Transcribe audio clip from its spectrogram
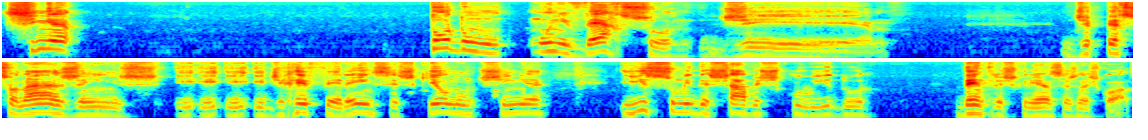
tinha todo um universo de, de personagens e, e, e de referências que eu não tinha, e isso me deixava excluído dentre as crianças na escola.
